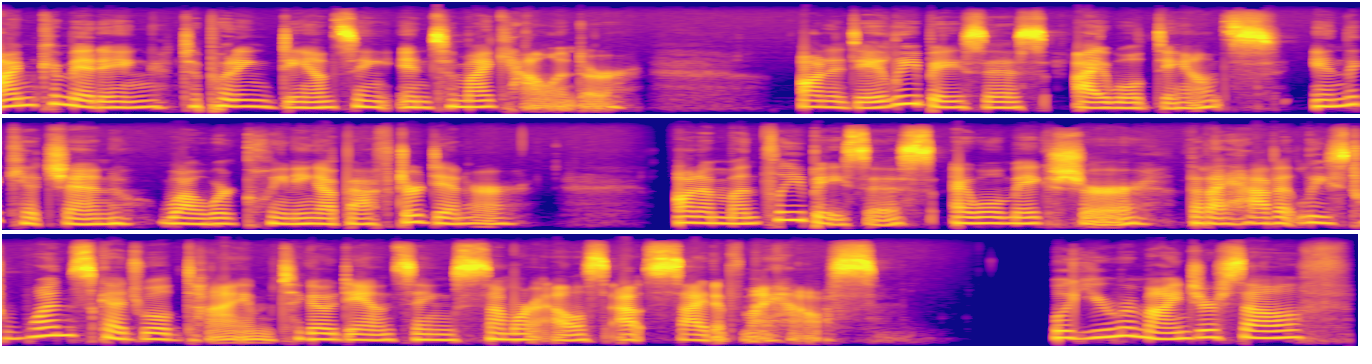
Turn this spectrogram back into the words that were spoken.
I'm committing to putting dancing into my calendar on a daily basis, I will dance in the kitchen while we're cleaning up after dinner. On a monthly basis, I will make sure that I have at least one scheduled time to go dancing somewhere else outside of my house. Will you remind yourself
